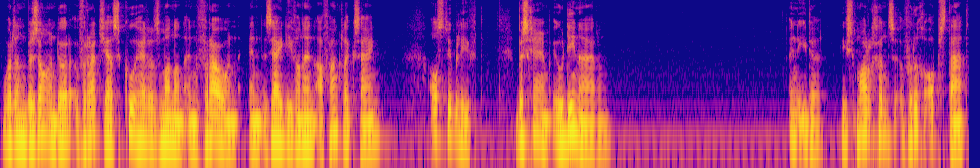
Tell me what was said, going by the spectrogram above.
worden bezongen door Vraja's koeherdersmannen en vrouwen en zij die van hen afhankelijk zijn, alstublieft, bescherm uw dienaren. Een ieder die s'morgens vroeg opstaat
